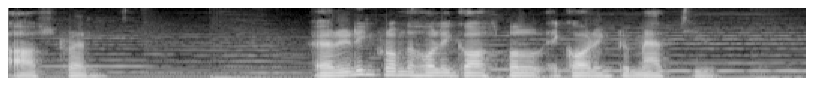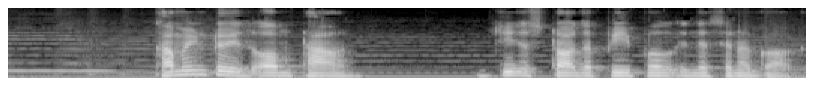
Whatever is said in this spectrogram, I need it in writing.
our strength. A reading from the Holy Gospel according to Matthew. Coming to his hometown, Jesus taught the people in the synagogue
